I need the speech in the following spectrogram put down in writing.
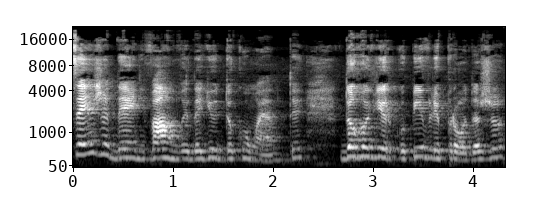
цей же день вам видають документи, договір купівлі-продажу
